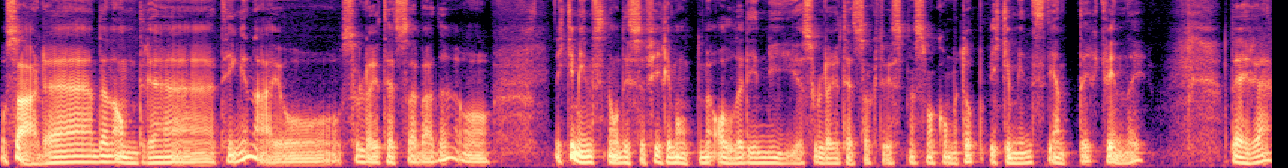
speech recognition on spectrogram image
Og så er det den andre tingen er jo solidaritetsarbeidet. Og ikke minst nå disse fire månedene med alle de nye solidaritetsaktivistene som har kommet opp. Ikke minst jenter, kvinner. Dere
